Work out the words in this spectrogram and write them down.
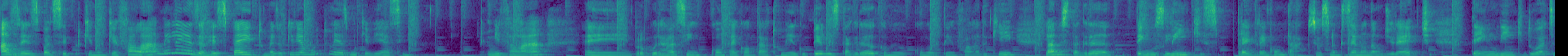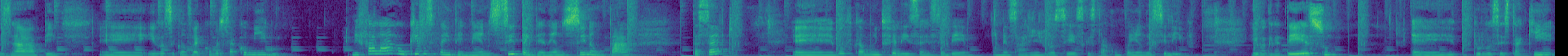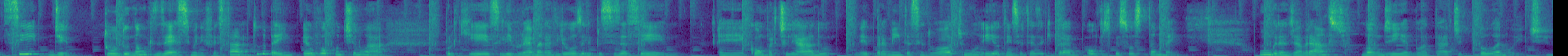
Às vezes pode ser porque não quer falar, beleza, eu respeito, mas eu queria muito mesmo que viesse me falar, é, procurar assim, contar em contato comigo pelo Instagram, como eu, como eu tenho falado aqui. Lá no Instagram tem os links para entrar em contato. Se você não quiser mandar um direct, tem um link do WhatsApp é, e você consegue conversar comigo. Me falar o que você está entendendo, se está entendendo, se não está, tá certo? É, vou ficar muito feliz se receber a mensagem de vocês que está acompanhando esse livro. Eu agradeço é, por você estar aqui. Se de tudo não quiser se manifestar, tudo bem, eu vou continuar, porque esse livro é maravilhoso, ele precisa ser é, compartilhado. Para mim está sendo ótimo e eu tenho certeza que para outras pessoas também. Um grande abraço, bom dia, boa tarde, boa noite.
